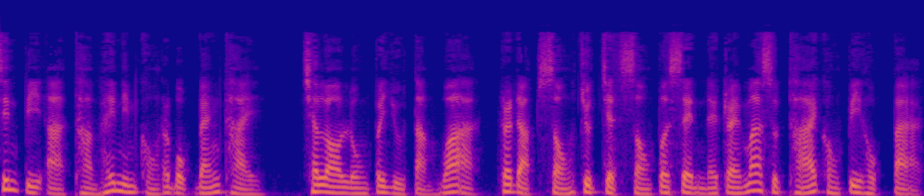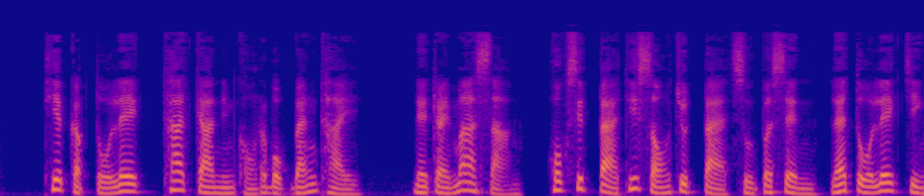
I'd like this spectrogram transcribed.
สิ้นปีอาจทำให้นิมของระบบแบงก์ไทย ชะลอลงไปอยู่ต่ำว่าระดับ 2.72%ในไตรมาสสุดท้ายของปี 68 เทียบกับตัวเลขคาดการนิมของระบบแบงก์ไทย ในไตรมาส 3 68 ที่ 2.80%และตัวเลขจริง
